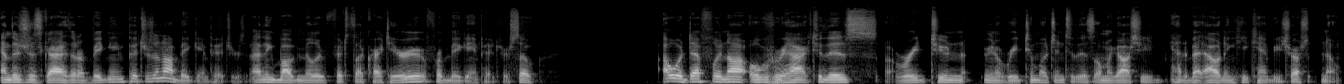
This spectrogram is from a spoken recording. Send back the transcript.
And there's just guys that are big game pitchers and not big game pitchers. And I think Bobby Miller fits that criteria for a big game pitcher. So I would definitely not overreact to this, read too you know read too much into this. Oh my gosh, he had a bad outing. He can't be trusted. No.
